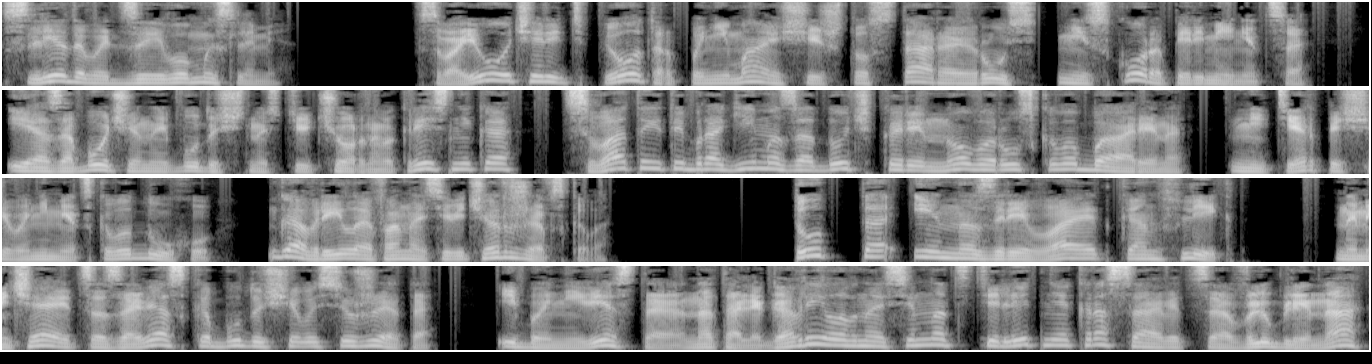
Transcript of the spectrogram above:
следовать за его мыслями. В свою очередь Петр, понимающий, что Старая Русь не скоро переменится, и озабоченный будущностью Черного Крестника, сватает Ибрагима за дочь коренного русского барина, не терпящего немецкого духу, Гаврила Афанасьевича Ржевского. Тут-то и назревает конфликт. Намечается завязка будущего сюжета, ибо невеста Наталья Гавриловна, 17-летняя красавица, влюблена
